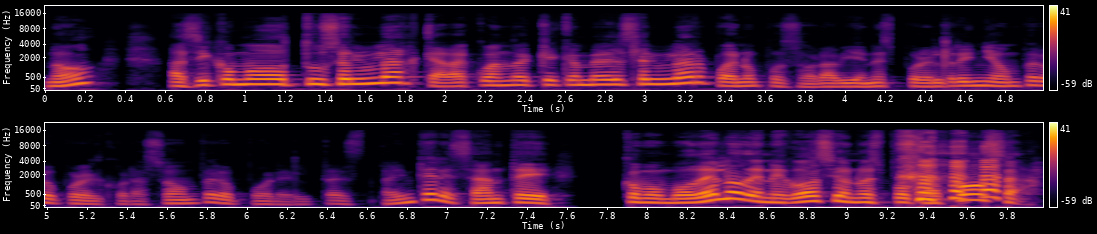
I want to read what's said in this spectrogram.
¿No? Así como tu celular, cada cuando hay que cambiar el celular, bueno, pues ahora vienes por el riñón, pero por el corazón, pero por el... Está interesante. Como modelo de negocio no es poca cosa.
